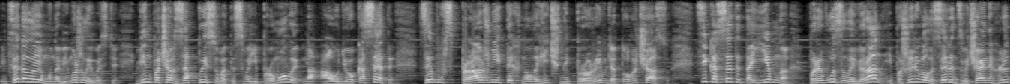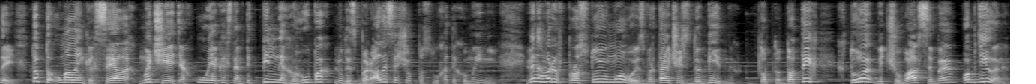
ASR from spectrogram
і це дало йому нові можливості. Він почав записувати свої промови на аудіокасети. Це був справжній технологічний прорив для того часу. Ці касети таємно перевозили в Іран і поширювали серед звичайних людей. Тобто у маленьких селах, мечетях, у якихось там підпільних групах люди збиралися, щоб послухати Хомейні. Він говорив простою мовою, звертаючись до бідних тобто до тих, хто відчував себе обділеним.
